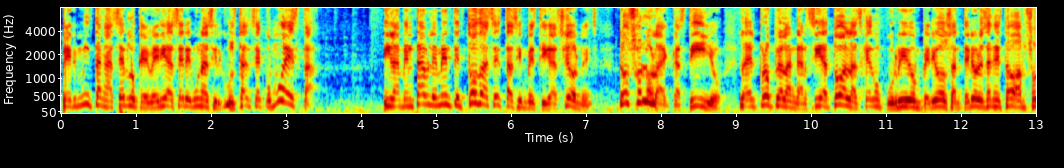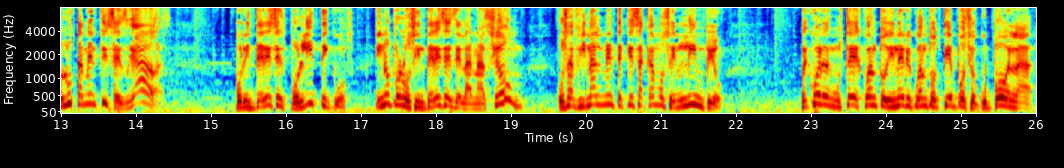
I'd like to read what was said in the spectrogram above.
permitan hacer lo que debería hacer en una circunstancia como esta? Y lamentablemente todas estas investigaciones, no solo la de Castillo, la del propio Alan García, todas las que han ocurrido en periodos anteriores han estado absolutamente sesgadas por intereses políticos y no por los intereses de la nación. O sea, finalmente, ¿qué sacamos en limpio? Recuerden ustedes cuánto dinero y cuánto tiempo se ocupó en la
